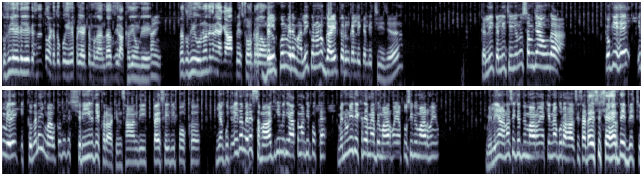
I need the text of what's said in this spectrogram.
ਤੁਸੀਂ ਜਿਹੜੇ ਕਿ ਜੇ ਕਿਸੇ ਤੁਹਾਡੇ ਤੋਂ ਕੋਈ ਇਹ ਪ੍ਰੋਜੈਕਟ ਮੰਗਾਉਂਦਾ ਤੁਸੀਂ ਰੱਖ ਦਿਓਗੇ। ਤਾਂ ਤੁਸੀਂ ਉਹਨਾਂ ਦੇ ਘਰੇ ਜਾ ਕੇ ਆਪ ਇੰਸਟਾਲ ਕਰਵਾਓਗੇ। ਬਿਲਕੁਲ ਮੇਰੇ ਮਾਲਿਕ ਉਹਨਾਂ ਨੂੰ ਗਾਈਡ ਕਰੂੰ ਕੱਲੀ ਕੱਲੀ ਚੀਜ਼। ਕੱਲੀ ਕੱਲੀ ਚੀਜ਼ ਉਹਨੂੰ ਸਮਝਾਉਂਗਾ। ਕਿਉਂਕਿ ਇਹ ਇਹ ਮੇਰੇ, ਇੱਕ ਹੁੰਦਾ ਨਾ ਇਹ ਮਾਲਕੋ ਦੀ ਸਰੀਰ ਦੀ ਖੁਰਾਕ, ਇਨਸਾਨ ਦੀ, ਪੈਸੇ ਦੀ ਭੁੱਖ ਜਾਂ ਕੁਝ, ਇਹ ਤਾਂ ਮੇਰੇ ਸਮਾਜ ਦੀ ਮੇਰੀ ਆਤਮਾ ਦੀ ਭੁੱਖ ਹੈ। ਮੈਨੂੰ ਨਹੀਂ ਦਿਖ ਰਿਹਾ ਮੈਂ ਬਿਮਾਰ ਹੋਇਆ, ਤੁਸੀਂ ਬਿਮਾਰ ਹੋਏ ਹੋ। ਮਿਲਿਆ ਨਾ ਸੀ ਜਦ ਬਿਮਾਰ ਹੋਇਆ, ਕਿੰਨਾ ਬੁਰਾ ਹਾਲ ਸੀ ਸਾਡਾ ਇਸ ਸ਼ਹਿਰ ਦੇ ਵਿੱਚ।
